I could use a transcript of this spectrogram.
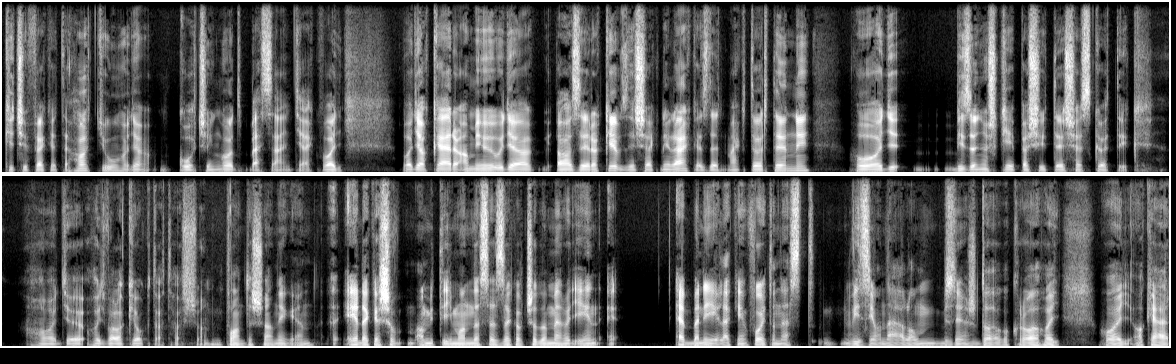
kicsi fekete hattyú, hogy a coachingot beszántják, vagy vagy akár, ami ugye azért a képzéseknél elkezdett megtörténni, hogy bizonyos képesítéshez kötik, hogy, hogy valaki oktathasson. Pontosan, igen. Érdekes, amit így mondasz ezzel kapcsolatban, mert hogy én ebben élek, én folyton ezt vizionálom bizonyos dolgokról, hogy, hogy akár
